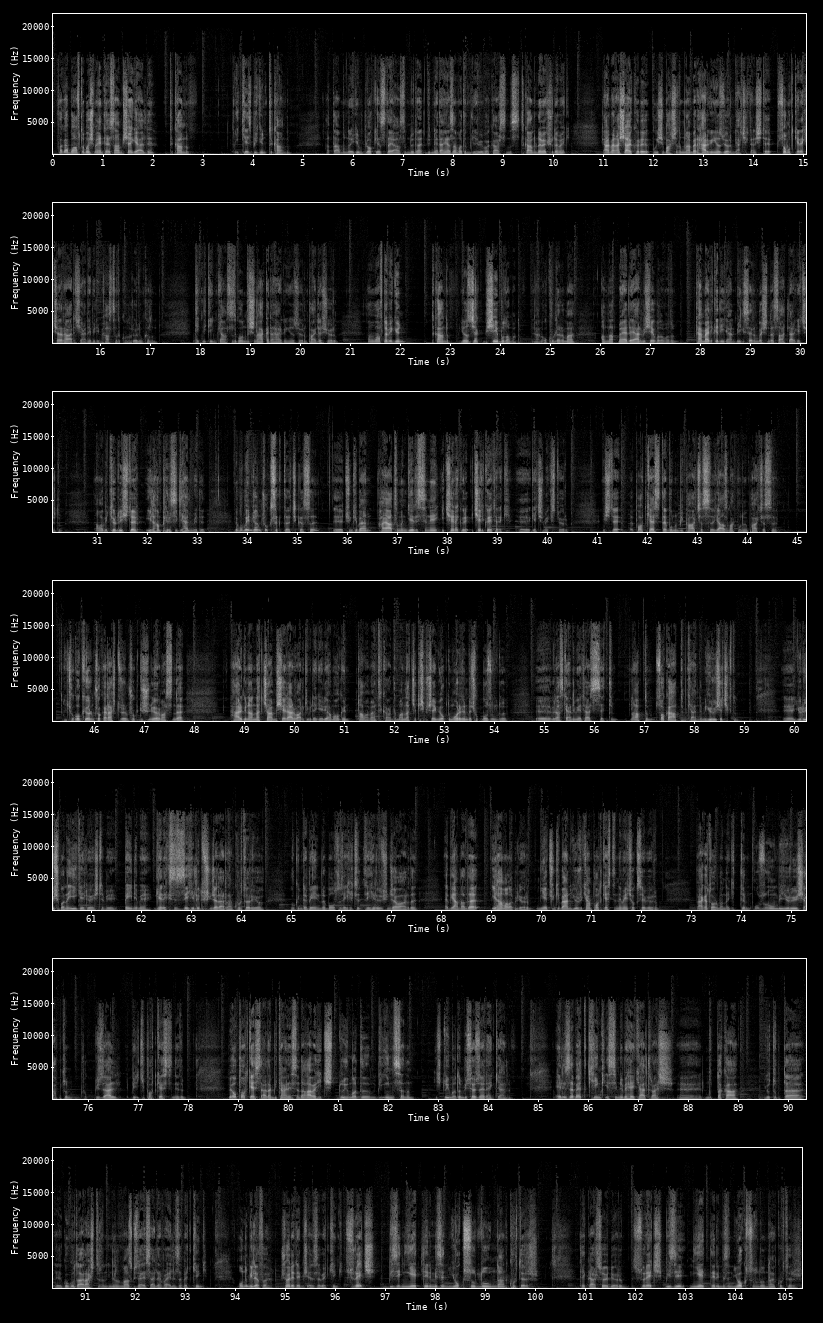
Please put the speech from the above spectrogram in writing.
Fakat bu hafta başıma enteresan bir şey geldi. Tıkandım. İlk kez bir gün tıkandım. Hatta bununla ilgili bir blog yazısı da yazdım. Dün, dün neden yazamadım diye bir bakarsınız. Tıkandım demek şu demek. Yani ben aşağı yukarı bu işi başladığımdan beri her gün yazıyorum gerçekten. İşte somut gerekçeler hariç yani ne bileyim hastalık olur, ölüm kalım, teknik imkansızlık. Onun dışında hakikaten her gün yazıyorum, paylaşıyorum. Ama bu hafta bir gün tıkandım. Yazacak bir şey bulamadım. Yani okurlarıma anlatmaya değer bir şey bulamadım. Tembellik de değil yani bilgisayarın başında saatler geçirdim. Ama bir türlü işte ilham perisi gelmedi. Ve bu benim canım çok sıktı açıkçası. E, çünkü ben hayatımın gerisini içerik, içerik üreterek e, geçirmek istiyorum. İşte podcast'te bunun bir parçası, yazmak bunun bir parçası. Çok okuyorum, çok araştırıyorum, çok düşünüyorum. Aslında her gün anlatacağım bir şeyler var gibi de geliyor ama o gün tamamen tıkandım. Anlatacak hiçbir şeyim yoktu. Moralim de çok bozuldu. Ee, biraz kendimi yetersiz hissettim. Ne yaptım? Sokağa attım kendimi. Yürüyüşe çıktım. Ee, yürüyüş bana iyi geliyor işte bir beynimi gereksiz zehirli düşüncelerden kurtarıyor. O gün de beynimde bol zehirli, zehirli düşünce vardı. E bir yandan da ilham alabiliyorum. Niye? Çünkü ben yürürken podcast dinlemeyi çok seviyorum. Bergat Ormanı'na gittim. Uzun bir yürüyüş yaptım. Çok güzel bir iki podcast dinledim. Ve o podcastlerden bir tanesine daha evvel hiç duymadığım bir insanın, hiç duymadığım bir sözüne denk geldim. Elizabeth King isimli bir heykeltıraş. E, mutlaka YouTube'da, e, Google'da araştırın. İnanılmaz güzel eserler var Elizabeth King. Onun bir lafı şöyle demiş Elizabeth King. Süreç bizi niyetlerimizin yoksulluğundan kurtarır. Tekrar söylüyorum. Süreç bizi niyetlerimizin yoksulluğundan kurtarır.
